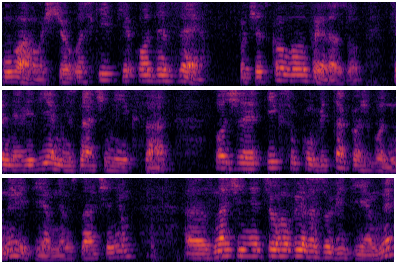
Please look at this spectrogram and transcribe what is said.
увагу, що оскільки ОДЗ початкового виразу це невід'ємні значення х, отже х у кубі також буде невід'ємним значенням. Е, Значення цього виразу від'ємне,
